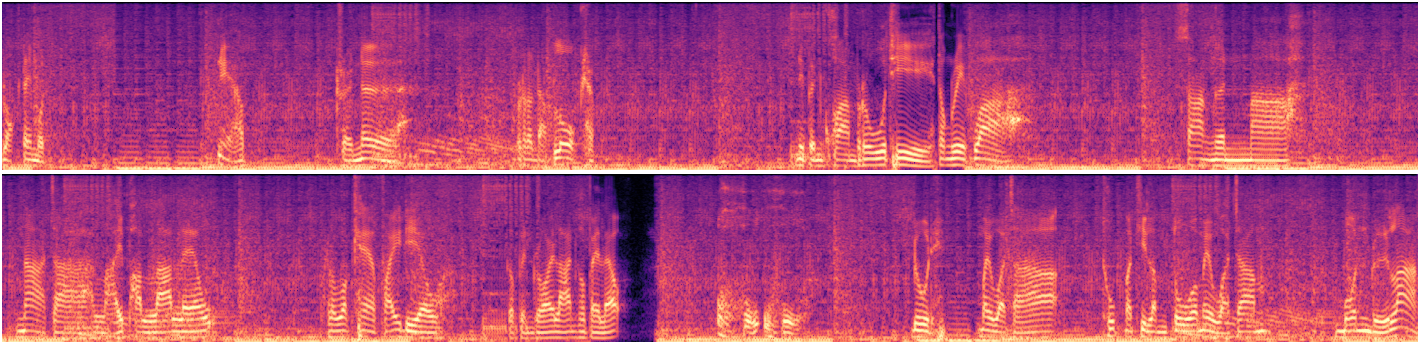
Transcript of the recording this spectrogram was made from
บล็อกได้หมด เนี่ยครับเทรนเนอร์ระดับโลกครับ นี่เป็นความรู้ที่ต้องเรียกว่า สร้างเงินมา น่าจะหลายพันล้านแล้ว เพราะว่าแค่ไฟเดียว ก็เป็นร้อยล้านเข้าไปแล้ว โอ้โหโอ้โหดูดิ ไม่ว่าจะทุบมาที่ลำตัวไม่ว่าจะบนหรือล่าง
